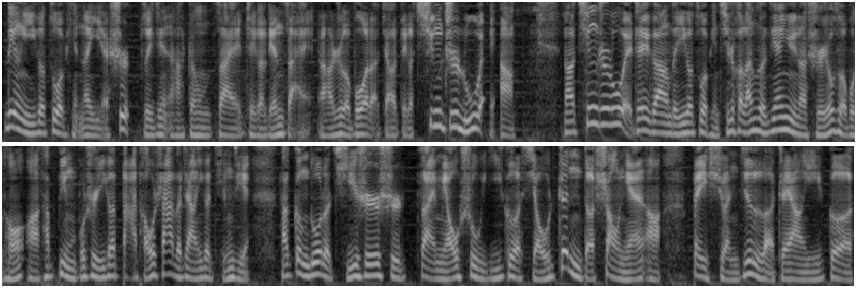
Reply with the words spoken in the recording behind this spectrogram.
另一个作品呢，也是最近啊正在这个连载啊热播的，叫这个《青之芦苇》啊。啊《青之芦苇》这样的一个作品，其实和《蓝色监狱》呢是有所不同啊，它并不是一个大逃杀的这样一个情节，它更多的其实是在描述一个小镇的少年啊，被选进了这样一个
